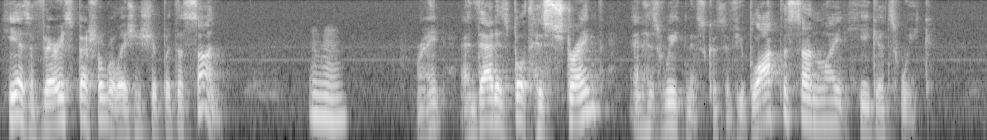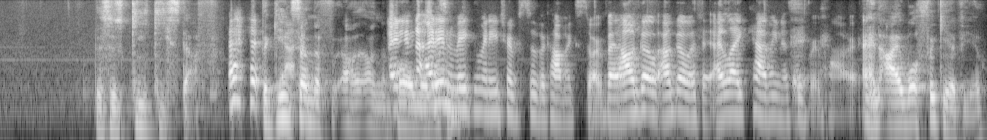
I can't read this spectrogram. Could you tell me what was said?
he has a very special relationship with the sun. Mm-hmm. Right? And that is both his strength and his weakness. Because if you block the sunlight, he gets weak. This is geeky stuff. The geeks Yeah. on the uh, on the I didn't. I didn't make many trips to the comic store, but I'll go. I'll go with it. I like having a superpower. and I will forgive you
